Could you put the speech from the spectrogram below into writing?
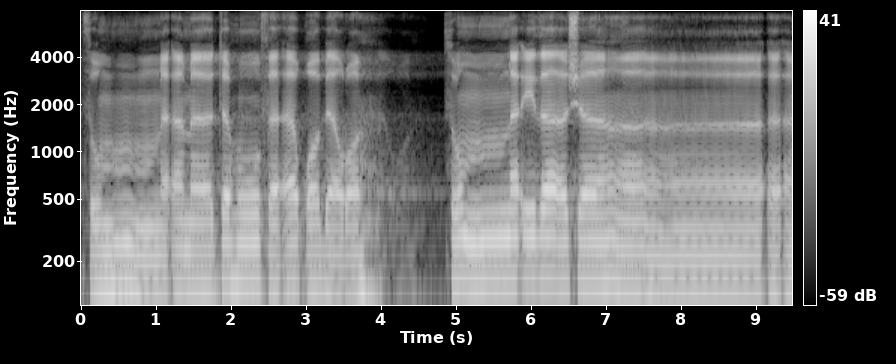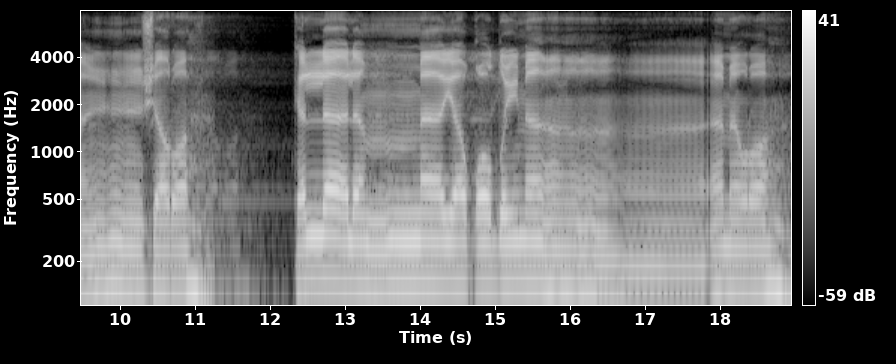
ثم أماته فأقبره ثم إذا شاء أنشره. كلا لما يقض ما أمره.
